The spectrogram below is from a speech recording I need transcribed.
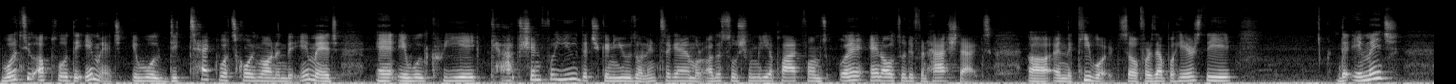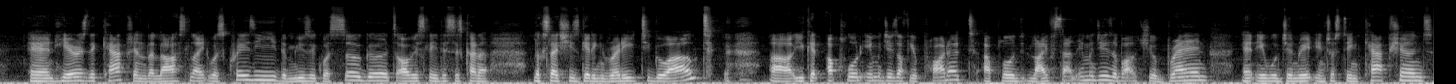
once you upload the image, it will detect what's going on in the image and it will create caption for you that you can use on Instagram or other social media platforms and also different hashtags uh, and the keyword. So for example, here's the the image and here's the caption. The last night was crazy. The music was so good. So obviously this is kind of looks like she's getting ready to go out. Uh, you can upload images of your product upload lifestyle images about your brand and it will generate interesting captions.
